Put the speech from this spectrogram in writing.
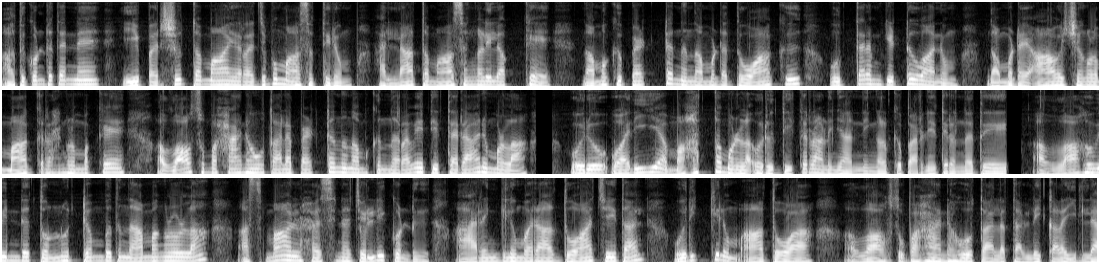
അതുകൊണ്ട് തന്നെ ഈ പരിശുദ്ധമായ റജബ് മാസത്തിലും അല്ലാത്ത മാസങ്ങളിലൊക്കെ നമുക്ക് പെട്ടെന്ന് നമ്മുടെ ദ്വാക്ക് ഉത്തരം കിട്ടുവാനും നമ്മുടെ ആവശ്യങ്ങളും ആഗ്രഹങ്ങളുമൊക്കെ അള്ളാഹു സുബഹാനോ തല പെട്ടെന്ന് നമുക്ക് നിറവേറ്റി തരാനുമുള്ള ഒരു വലിയ മഹത്വമുള്ള ഒരു ദിക്കറാണ് ഞാൻ നിങ്ങൾക്ക് പറഞ്ഞു തരുന്നത്. അള്ളാഹുവിന്റെ തൊണ്ണൂറ്റൊമ്പത് നാമങ്ങളുള്ള അസ്മാഉൽ ഹസന ചൊല്ലിക്കൊണ്ട് ആരെങ്കിലും ഒരാൾ ദ്വാ ചെയ്താൽ ഒരിക്കലും ആ ദ്വാ അള്ളാഹു സുബഹാനഹു താല തള്ളിക്കളയില്ല.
